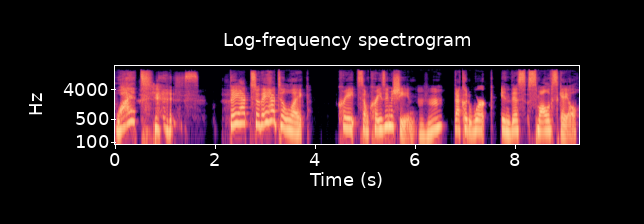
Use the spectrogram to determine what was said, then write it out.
What? Yes. They had so they had to like create some crazy machine Mm-hmm. that could work in this small of scale.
